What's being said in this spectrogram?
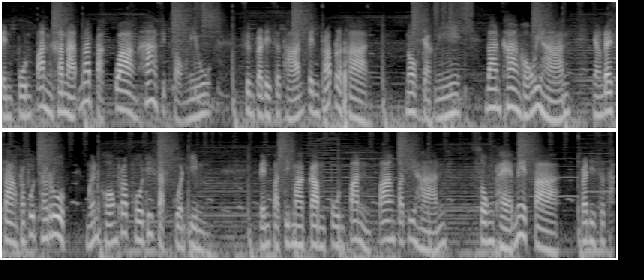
เป็นปูนปั้นขนาดหน้าตักกว้าง 52 นิ้ว ซึ่งประดิษฐานเป็นพระประธาน นอกจากนี้ด้านข้างของวิหารยังได้สร้างพระพุทธรูปเหมือนของพระโพธิสัตว์กวนอิม เป็นประติมากรรมปูนปั้นปางปฏิหาร ทรงแผ่เมตตา ประดิษฐ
